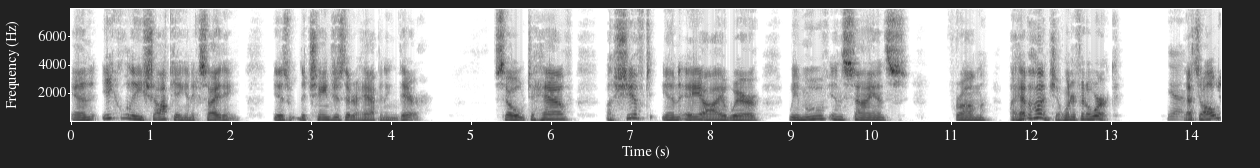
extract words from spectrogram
And equally shocking and exciting is the changes that are happening there. So to have a shift in AI where we move in science from, I have a hunch, I wonder if it'll work. Yeah. That's all we've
